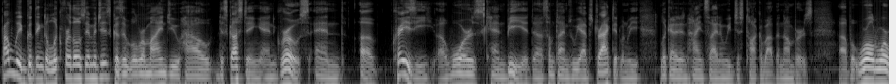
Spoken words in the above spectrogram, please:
probably a good thing to look for those images because it will remind you how disgusting and gross and uh, crazy uh, wars can be. It, uh, sometimes we abstract it when we look at it in hindsight and we just talk about the numbers. Uh, but World War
